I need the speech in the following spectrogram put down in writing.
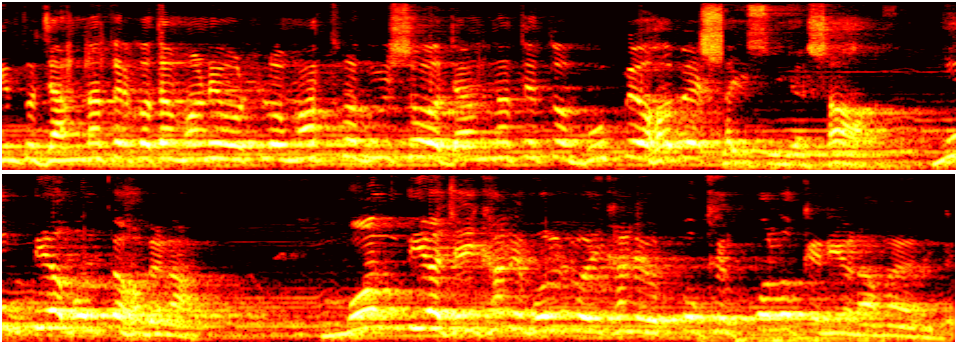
কিন্তু জান্নাতের কথা মনে উঠল, মাত্র দুইশো, জান্নাতে তো বুপে হবে সাই মুখ দিয়া বলতে হবে না। মন দিয়া যেইখানে বলবে, ওইখানে চোখের পলকে নিয়ে নামায় দিবে।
